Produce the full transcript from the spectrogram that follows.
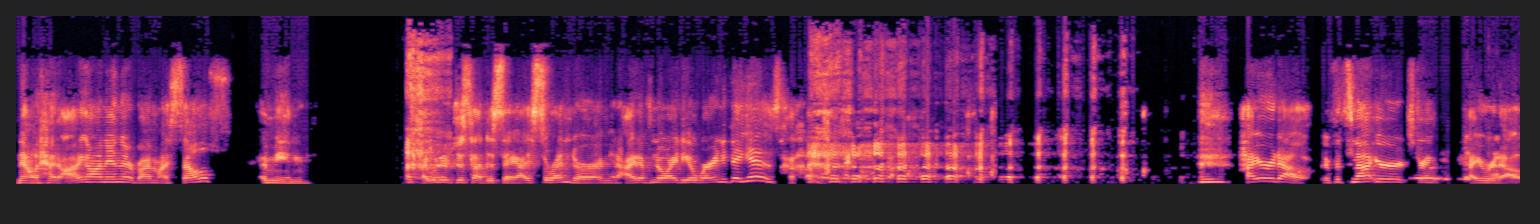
Now, had I gone in there by myself, I mean, I would have just had to say, I surrender. I mean, I'd have no idea where anything is. hire it out. If it's not your strength, hire it out.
